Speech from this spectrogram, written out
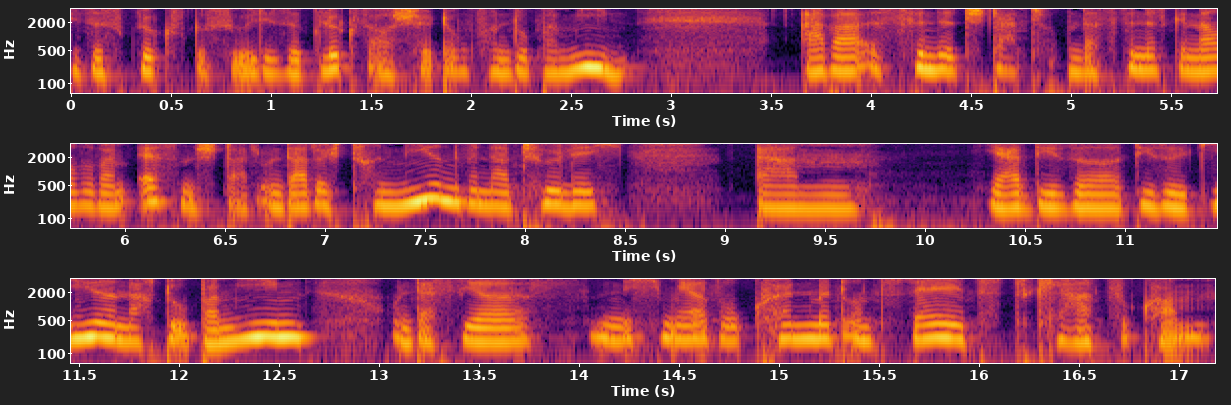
Dieses Glücksgefühl, diese Glücksausschüttung von Dopamin. Aber es findet statt und das findet genauso beim Essen statt. Und dadurch trainieren wir natürlich ähm, ja diese, diese Gier nach Dopamin und dass wir es nicht mehr so können, mit uns selbst klarzukommen.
